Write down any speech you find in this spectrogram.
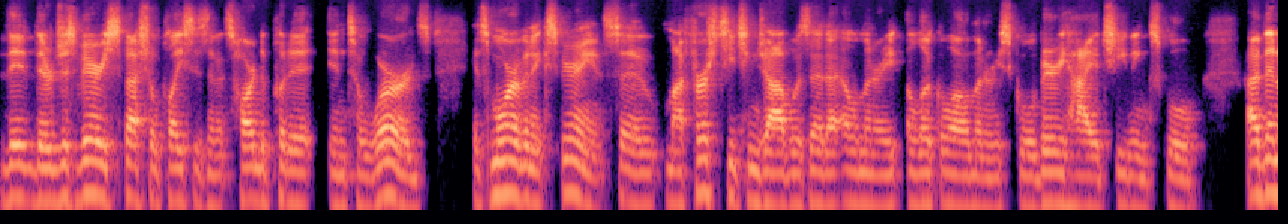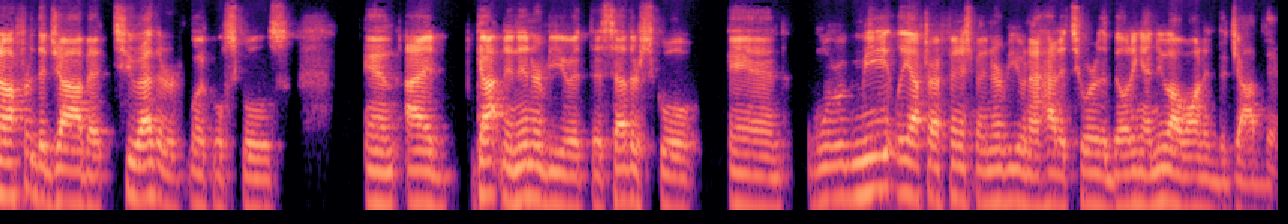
they, they're just very special places. And it's hard to put it into words. It's more of an experience. So my first teaching job was at an elementary, a local elementary school, very high achieving school. I've been offered the job at two other local schools and I'd gotten an interview at this other school. And immediately after I finished my interview and I had a tour of the building, I knew I wanted the job there.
